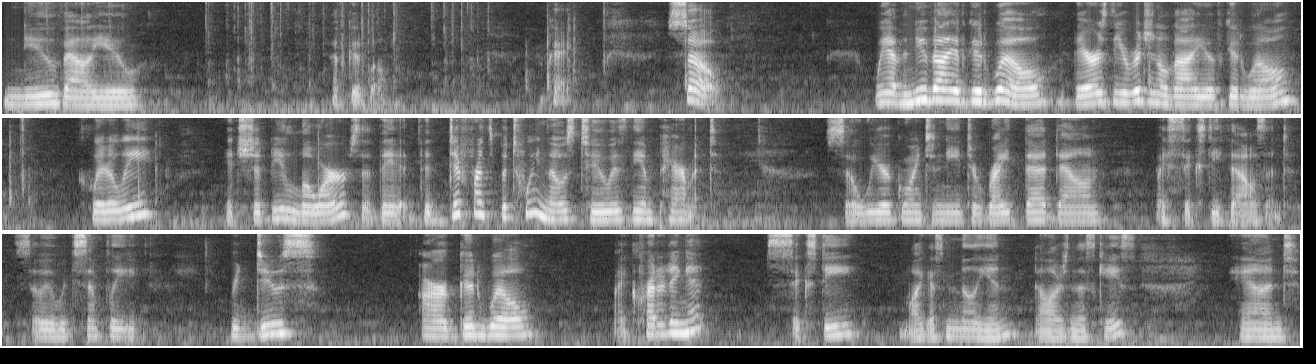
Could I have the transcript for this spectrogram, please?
new value of goodwill. Okay, so we have the new value of goodwill. There's the original value of goodwill. Clearly, it should be lower, so the, the difference between those two is the impairment. So we are going to need to write that down by 60,000. So we would simply reduce our goodwill by crediting it 60, well, I guess million dollars in this case, and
